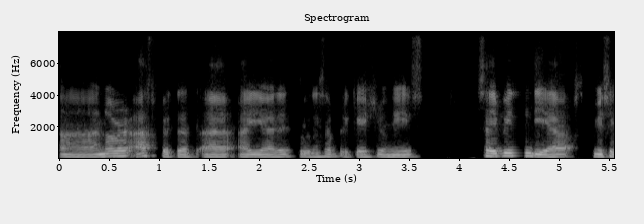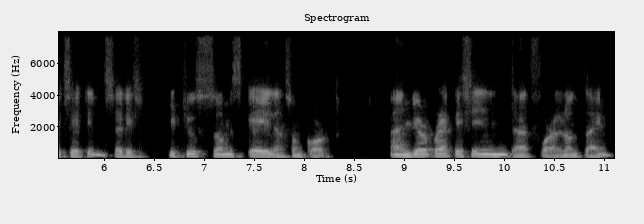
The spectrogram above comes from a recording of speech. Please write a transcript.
uh, another aspect that I added to this application is saving the app's music settings. That is, you choose some scale and some chord, and you're practicing that for a long time.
